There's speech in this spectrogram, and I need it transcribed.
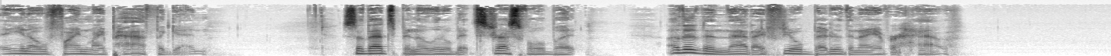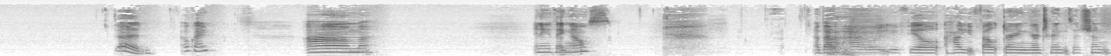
you know find my path again so that's been a little bit stressful, but other than that, I feel better than I ever have. Good. Okay. Um anything else? About how you feel how you felt during your transition?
